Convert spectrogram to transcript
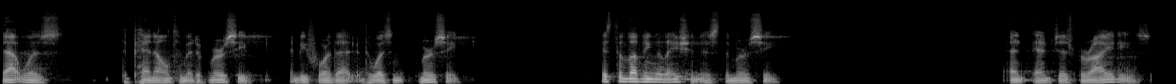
that was the penultimate of mercy. And before that, there wasn't mercy. It's the loving relation is the mercy. And, and just varieties,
